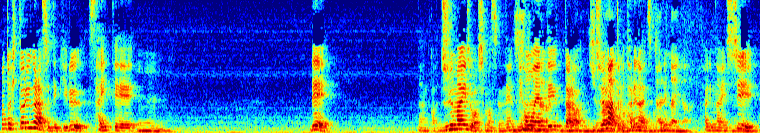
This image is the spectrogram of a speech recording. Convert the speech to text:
本当一人暮らしできる最低うんでなんか10万以上はしますよね。日本円で言ったらうん。10万あっても足りないですもん足りないな。足りないし、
